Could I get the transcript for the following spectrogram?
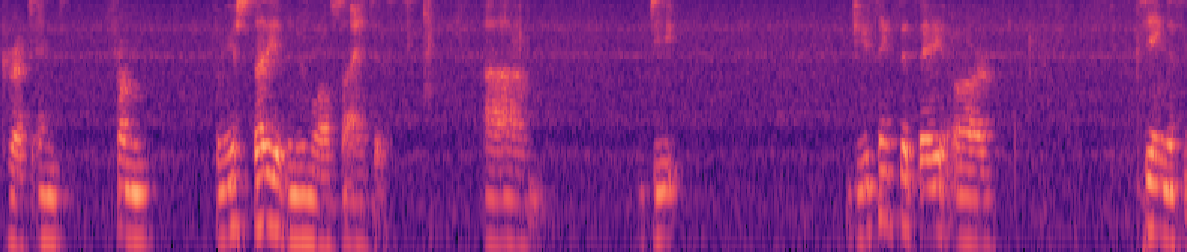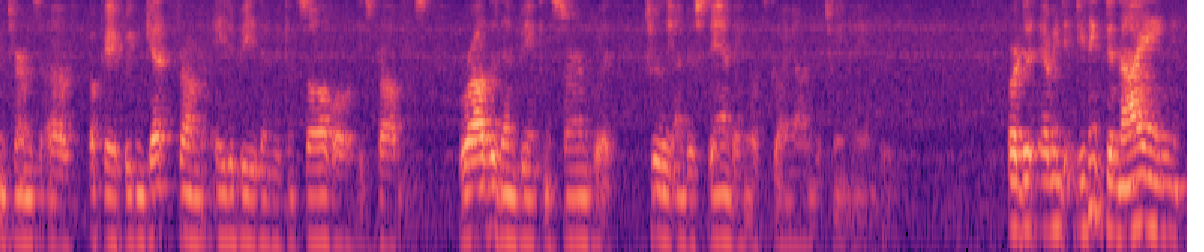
correct. And from from your study of the new moral scientists, um, do you, do you think that they are seeing this in terms of okay, if we can get from A to B, then we can solve all of these problems, rather than being concerned with truly understanding what's going on between A and B? Or do, I mean, do you think denying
